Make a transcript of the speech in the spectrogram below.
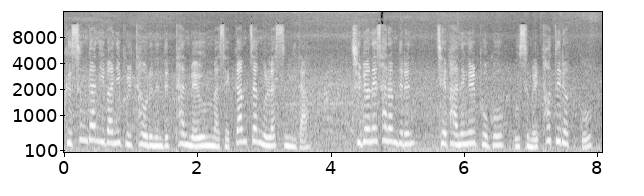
그 순간 입안이 불타오르는 듯한 매운맛에 깜짝 놀랐습니다. 주변의 사람들은 제 반응을 보고 웃음을 터뜨렸고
